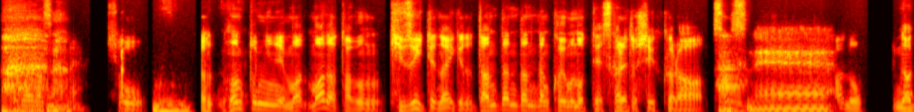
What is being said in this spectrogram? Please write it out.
思いますよね。そう。うん本当にね、ま、まだ多分気づいてないけど、だんだんだんだんこういうものってエスカレートしていくから、そうですね。あの、な、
